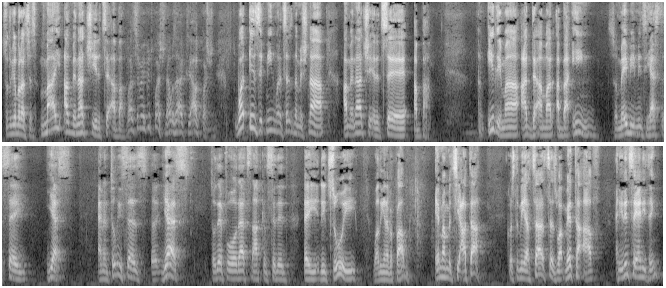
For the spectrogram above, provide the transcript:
So the Gemara says, "My al menat shirtze abba." That's a very good question. That was actually our question. What does it mean when it says in the Mishnah, "Al menat shirtze abba"? Um, Ilima ad amar abain. So maybe it means he has to say yes, and until he says uh, yes, so therefore that's not considered a ritzui, well, you're to have a problem. Ema mitziata. Because the miyatzah says what? Meta'av. And he didn't say anything.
